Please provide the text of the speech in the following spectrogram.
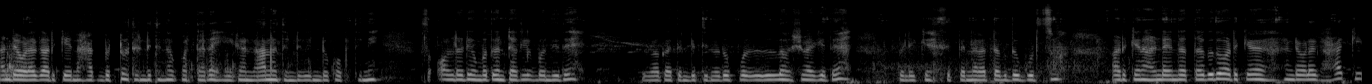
ಹಂಡೆ ಒಳಗೆ ಅಡಿಕೆನ ಹಾಕಿಬಿಟ್ಟು ತಿಂಡಿ ತಿನ್ನೋಕೆ ಬರ್ತಾರೆ. ಈಗ ನಾನು ತಿಂಡಿ ತಿಂಡಕ್ಕೆ ಹೋಗ್ತೀನಿ. ಸೊ ಆಲ್ರೆಡಿ ಒಂಬತ್ತು ಗಂಟೆ ಆಗ್ಲಿಕ್ಕೆ ಬಂದಿದೆ. ಇವಾಗ ತಿಂಡಿ ತಿನ್ನೋದು ಫುಲ್ ಹಶುವಾಗಿದೆ ಬೆಳಿಗ್ಗೆ ಸಿಪ್ಪೆನೆಲ್ಲ ತೆಗೆದು ಗುಡಿಸು, ಅಡಿಕೆನ ಹಂಡೆಯಿಂದ ತೆಗೆದು ಅಡಿಕೆ ಹಂಡೆ ಒಳಗೆ ಹಾಕಿ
